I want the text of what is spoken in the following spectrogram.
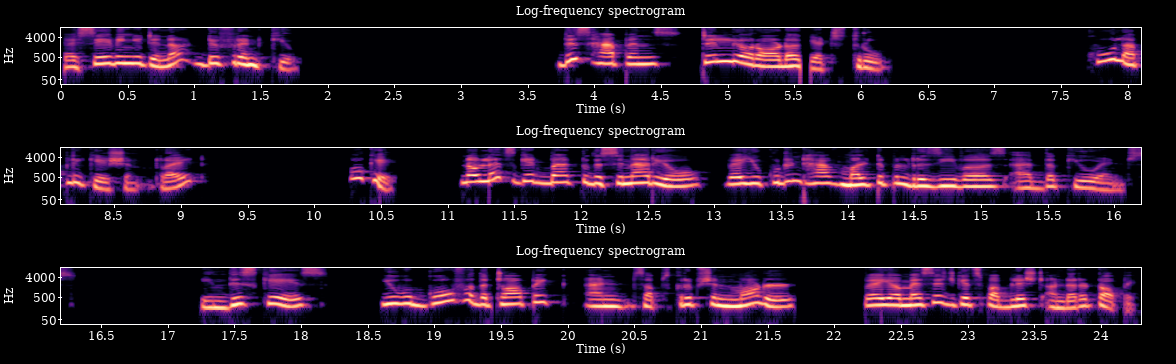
by saving it in a different queue. This happens till your order gets through. Cool application, right? Okay, now let's get back to the scenario where you couldn't have multiple receivers at the queue ends. In this case, you would go for the topic and subscription model where your message gets published under a topic.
